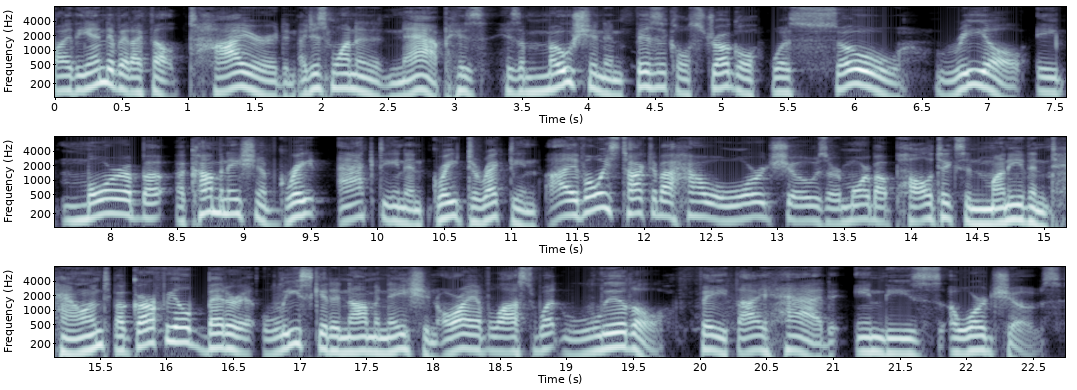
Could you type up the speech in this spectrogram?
By the end of it, I felt tired and I just wanted a nap. His his emotion and physical struggle was so real, a more about a combination of great acting and great directing. I've always talked about how award shows are more about politics and money than talent, but Garfield better at least get a nomination, or I have lost what little faith I had in these award shows.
